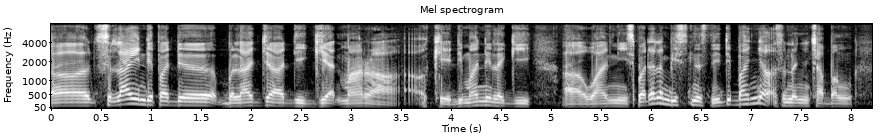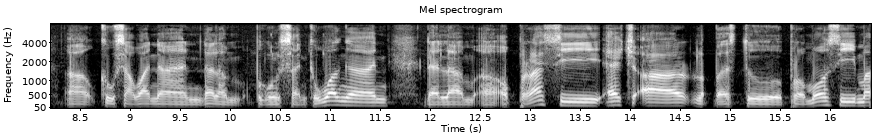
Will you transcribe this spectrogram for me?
Uh, selain daripada belajar di Giat Mara, okey, di mana lagi uh, Wani sebab dalam bisnes ni dia banyak sebenarnya cabang uh, keusahawanan dalam pengurusan kewangan, dalam uh, operasi, HR, lepas tu promosi, marketing,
